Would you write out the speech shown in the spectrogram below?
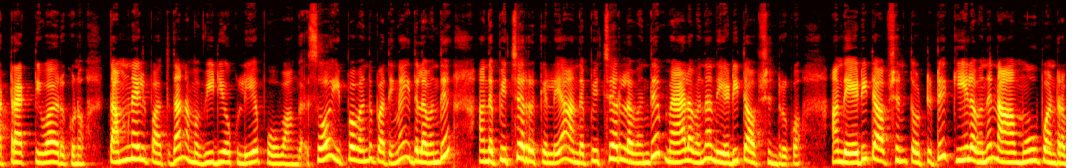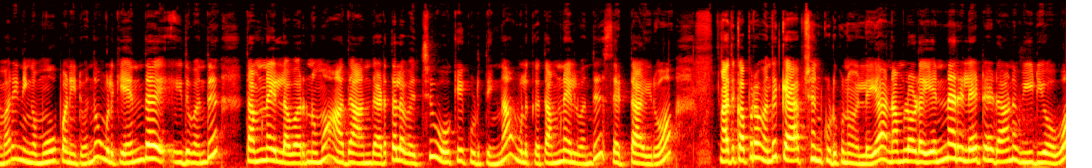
அட்ராக்டிவாக இருக்கணும். தம்னைல் பார்த்து தான் நம்ம வீடியோக்குள்ளேயே போவாங்க. ஸோ இப்போ வந்து பார்த்திங்கன்னா இதில் வந்து அந்த பிக்சர் இருக்கு இல்லையா? அந்த பிக்சரில் வந்து மேலே வந்து அந்த எடிட் ஆப்ஷன் இருக்கும். அந்த எடிட் ஆப்ஷன் தொட்டுட்டு கீழே வந்து நான் மூவ் பண்ணுற மாதிரி நீங்கள் மூவ் பண்ணிவிட்டு வந்து உங்களுக்கு எந்த இது வந்து தம்னைலில் வரணுமோ அதை அந்த இடத்துல வச்சு ஓகே கொடுத்திங்கன்னா உங்களுக்கு தம்னைல் வந்து செட் ஆயிரும். அதுக்கப்புறம் வந்து கேப்ஷன் கொடுக்கணும் இல்லையா? நம்மளோட என்ன ரிலேட்டடான வீடியோவோ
